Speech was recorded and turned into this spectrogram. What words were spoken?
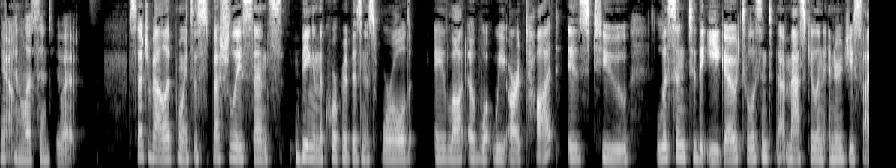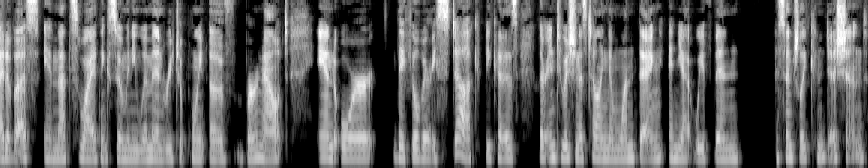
Yeah. And listen to it. Such valid points, especially since being in the corporate business world, a lot of what we are taught is to listen to the ego, to listen to that masculine energy side of us. And that's why I think so many women reach a point of burnout and or they feel very stuck because their intuition is telling them one thing and yet we've been essentially conditioned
